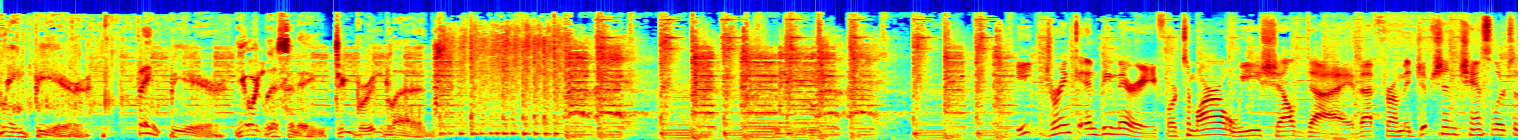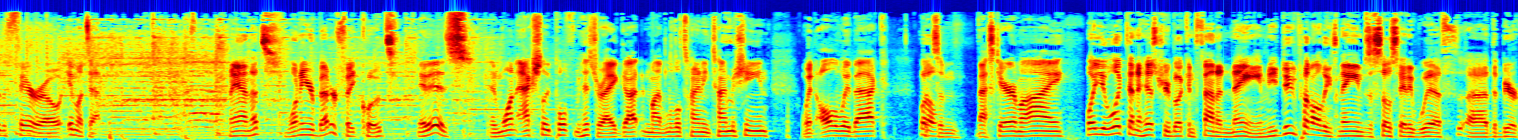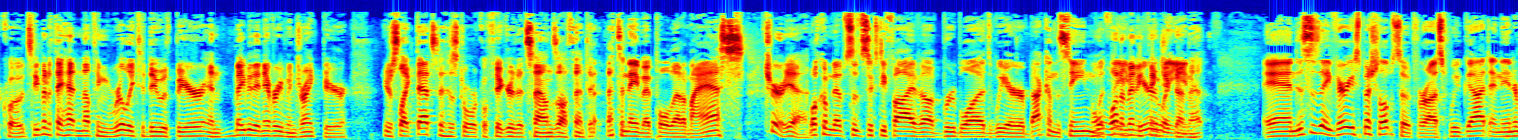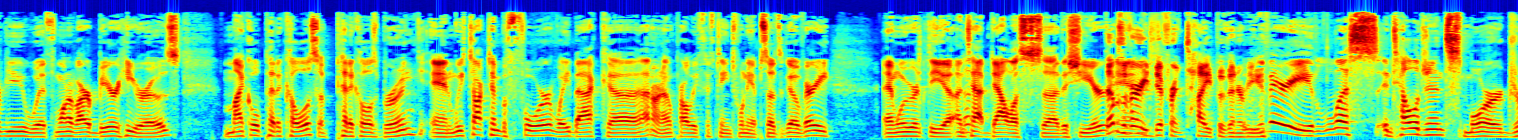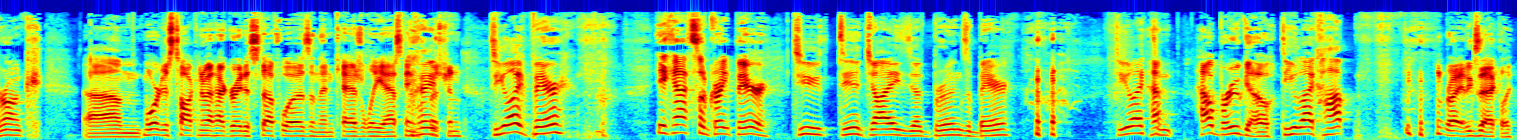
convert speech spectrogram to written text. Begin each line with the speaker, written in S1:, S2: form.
S1: Drink beer. Think beer. You're listening to Brew Bloods.
S2: Eat, drink, and be merry, for tomorrow we shall die. That from Egyptian Chancellor to the Pharaoh, Imhotep.
S3: Man, that's one of your better fake quotes.
S2: It is, and one actually pulled from history. I got in my little tiny time machine, went all the way back,
S3: Well-
S2: put some mascara in my eye.
S3: Well, you looked in a history book and found a name. You do put all these names associated with uh, the beer quotes, even if they had nothing really to do with beer, and maybe they never even drank beer. You're just like, that's a historical figure that sounds authentic.
S2: That's a name I pulled out of my ass.
S3: Sure, yeah.
S2: Welcome to episode 65 of Brew Bloods. We are back on the scene with
S3: one
S2: a
S3: of many
S2: beer
S3: things you've done that.
S2: And this is a very special episode for us. We've got an interview with one of our beer heroes, Michael Peticolas of Peticolas Brewing. And we've talked to him before, way back, uh, I don't know, probably 15, 20 episodes ago. Very, and we were at the uh, Untapped Dallas uh, this year.
S3: That was a very different type of interview.
S2: very less intelligent, more drunk. Um,
S3: More just talking about how great his stuff was and then casually asking a question.
S2: do you like beer?
S3: He got some great beer.
S2: Do you, do you enjoy the brewings of beer? do you like some,
S3: How brew go?
S2: do you like hop?
S3: right, exactly.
